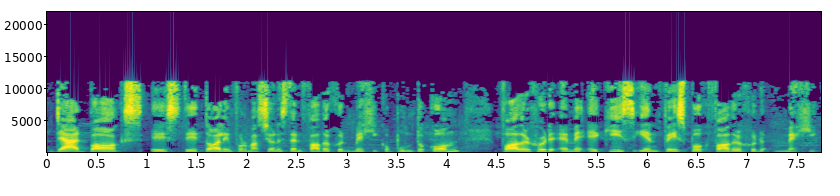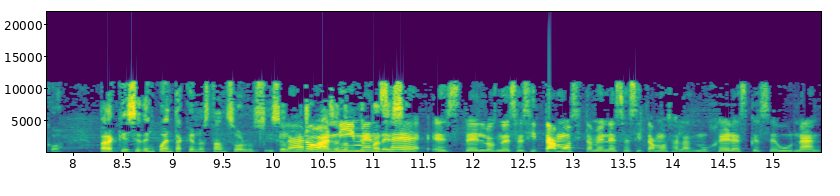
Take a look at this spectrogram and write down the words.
Dadbox. Este, toda la información está en fatherhoodmexico.com, Fatherhood MX y en Facebook Fatherhood México. Para que se den cuenta que no están solos y son mucho claro, más de los que anímense, parecen. este, los necesitamos y también necesitamos a las mujeres que se unan,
